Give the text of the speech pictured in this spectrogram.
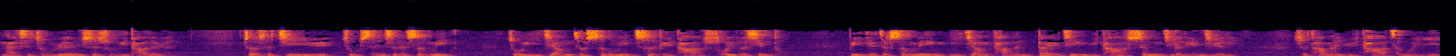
乃是主认识属于他的人，这是基于主神圣的生命，足以将这生命赐给他所有的信徒，并且这生命已将他们带进与他生机的连接里，使他们与他成为一，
